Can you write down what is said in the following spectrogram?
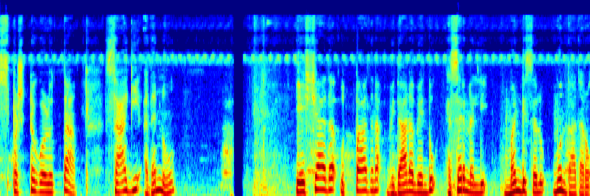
ಸ್ಪಷ್ಟಗೊಳ್ಳುತ್ತಾ ಸಾಗಿ ಅದನ್ನು ಏಷ್ಯಾದ ಉತ್ಪಾದನಾ ವಿಧಾನವೆಂದು ಹೆಸರಿನಲ್ಲಿ ಮಂಡಿಸಲು ಮುಂದಾದರು.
